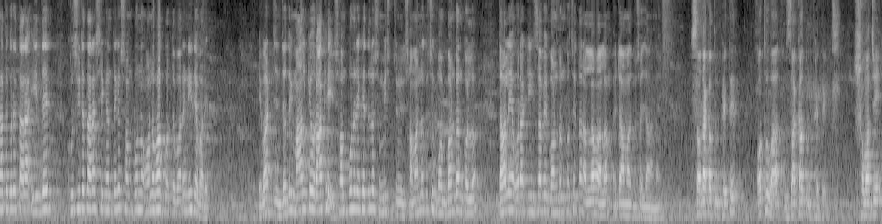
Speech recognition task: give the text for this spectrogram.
যাতে করে তারা ঈদের খুশিটা তারা সেখান থেকে সম্পূর্ণ অনুভব করতে পারে, নিতে পারে। এবার যদি মাল কেউ রাখে, সম্পূর্ণ রেখে দিল সামান্য কিছু বন- বন্টন করল, তাহলে ওরা কি হিসাবে বন্টন করছে তার? আল্লাহ আলাম, এটা আমার বিষয়ে জানা নাই। সাদাকাতুল ফেতের অথবা জাকাতুল ফেতের। সমাজে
